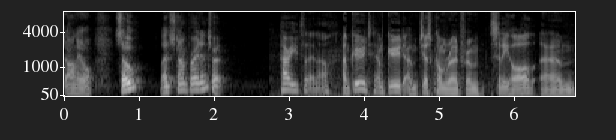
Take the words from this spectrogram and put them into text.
Donnghaile. So let's jump right into it. How are you today, now? I'm good. I'm good. I'm just coming around from City Hall, um,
